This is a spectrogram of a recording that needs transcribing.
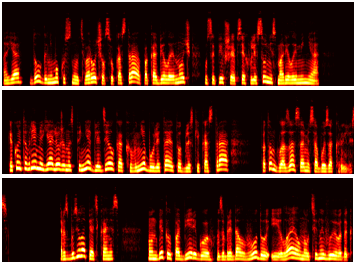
А я долго не мог уснуть, ворочался у костра, пока белая ночь, усыпившая всех в лесу, не сморила и меня — Какое-то время я, лежа на спине, глядел, как в небо улетают отблески костра, потом глаза сами собой закрылись. Разбудил опять Канис. Он бегал по берегу, забредал в воду и лаял на утиный выводок,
